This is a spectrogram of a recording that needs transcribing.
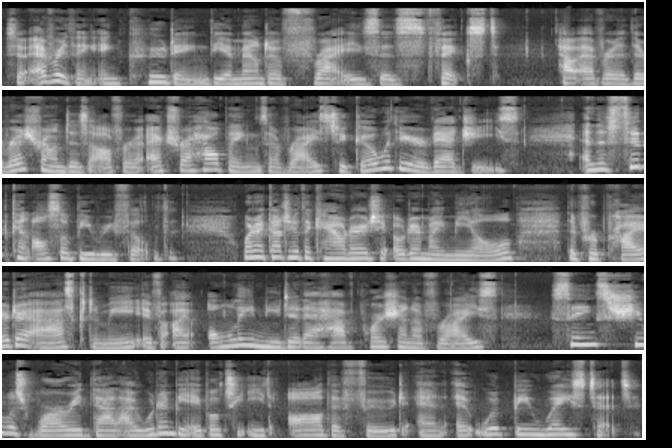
so everything, including the amount of fries, is fixed. However, the restaurant does offer extra helpings of rice to go with your veggies, and the soup can also be refilled. When I got to the counter to order my meal, the proprietor asked me if I only needed a half portion of rice, since she was worried that I wouldn't be able to eat all the food and it would be wasted.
